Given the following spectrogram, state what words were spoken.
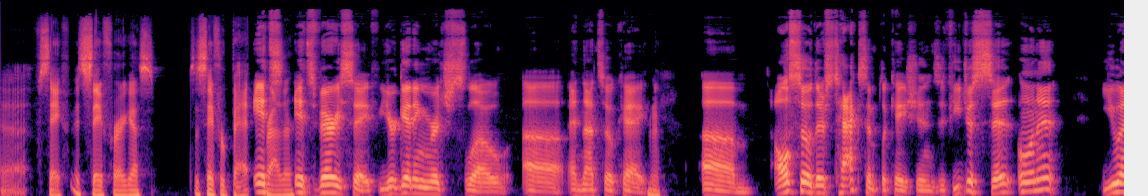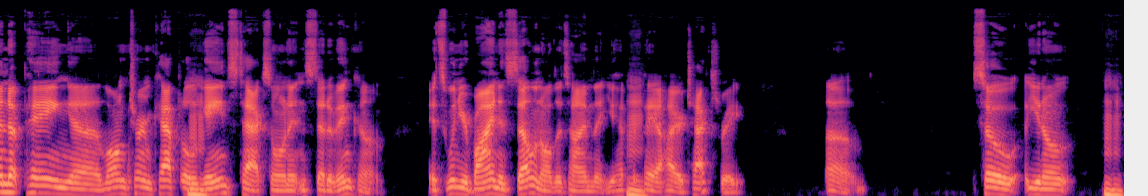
uh safe it's safer i guess it's a safer bet it's rather it's very safe. You're getting rich slow, uh, and that's okay. Hmm. Um, also, there's tax implications. If you just sit on it, you end up paying uh, long-term capital Mhm. gains tax on it instead of income. It's when you're buying and selling all the time that you have to Hmm. pay a higher tax rate. Um, so you know, Mhm.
